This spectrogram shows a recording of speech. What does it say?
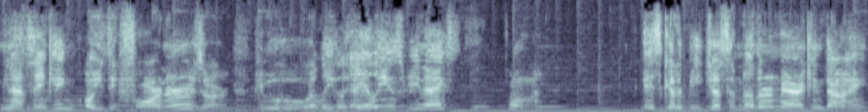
You're not thinking? Or you think foreigners or people who are legal aliens be next? Come on. It's going to be just another American dying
